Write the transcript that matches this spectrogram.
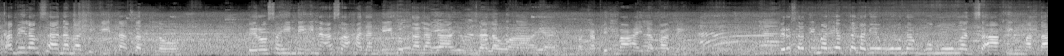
Kami lang sana magkikita tatlo. Pero sa hindi inaasahan, nandito talaga yung dalawa. Ayan, magkapitbahay na kami. Pero sa Ati Mariam talaga yung unang bumungad sa aking mata.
